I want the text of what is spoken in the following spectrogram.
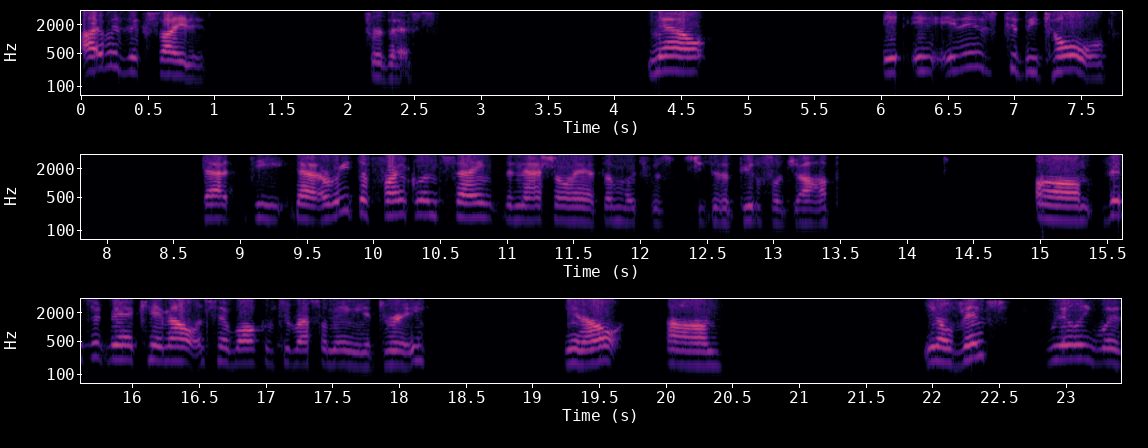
I was excited for this. Now it, it, it is to be told that the that Aretha Franklin sang the national anthem, which was she did a beautiful job. Um, Vince McMahon came out and said, "Welcome to WrestleMania 3." You know, um, you know Vince really was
